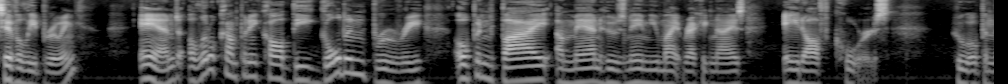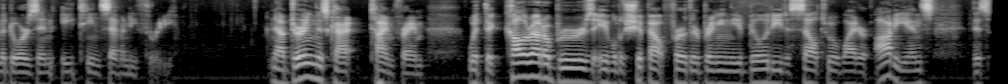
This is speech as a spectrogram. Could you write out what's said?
Tivoli Brewing, and a little company called the Golden Brewery, opened by a man whose name you might recognize, Adolf Coors, who opened the doors in 1873. Now, during this time frame, with the Colorado brewers able to ship out further, bringing the ability to sell to a wider audience, this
